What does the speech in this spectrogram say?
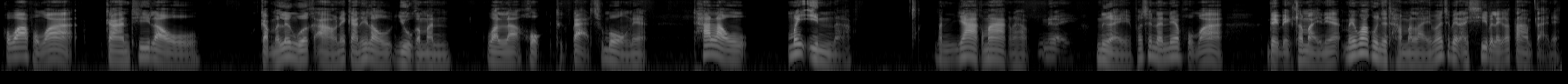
เพราะว่าผมว่าการที่เรากลับมาเรื่อง work out ในการที่เราอยู่กับมันวันละหกถึงแปดชั่วโมงเนี่ย ถ้าเราไม่อินนะครับมันยากมากนะครับ เหนื่อย เหนื่อย เพราะฉะนั้นเนี่ยผมว่าเด็กๆสมัยเนี้ยไม่ว่าคุณจะทำอะไร ไม่ว่าจะเป็นอาชีพอะไรก็ตามแต่เนี่ย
